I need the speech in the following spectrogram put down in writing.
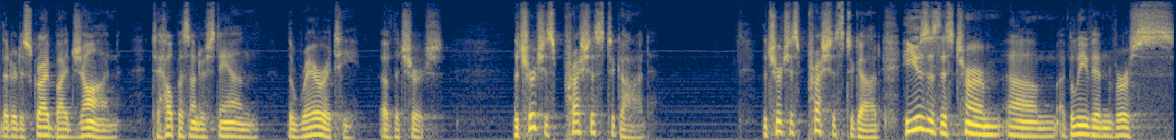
that are described by John to help us understand the rarity of the church. The church is precious to God. The church is precious to God. He uses this term, um, I believe, in verse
